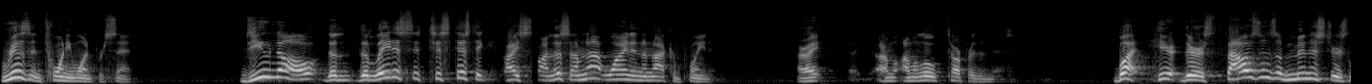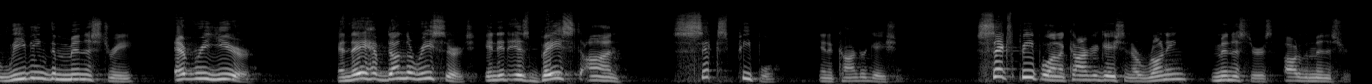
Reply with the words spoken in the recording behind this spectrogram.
Risen 21%. Do you know the, the latest statistic I saw? And listen, I'm not whining, I'm not complaining. All right? I'm, I'm a little tougher than this. But here, there's thousands of ministers leaving the ministry every year. And they have done the research, and it is based on six people in a congregation. Six people in a congregation are running ministers out of the ministry.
